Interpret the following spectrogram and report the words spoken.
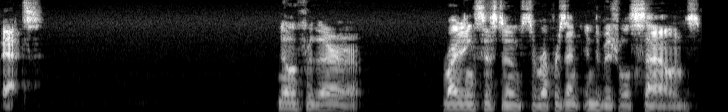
bet. Known for their writing systems to represent individual sounds,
